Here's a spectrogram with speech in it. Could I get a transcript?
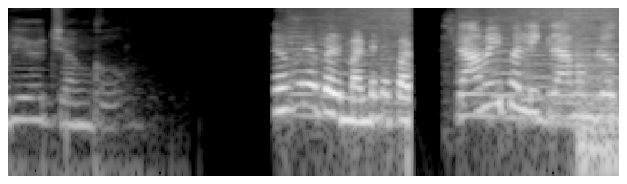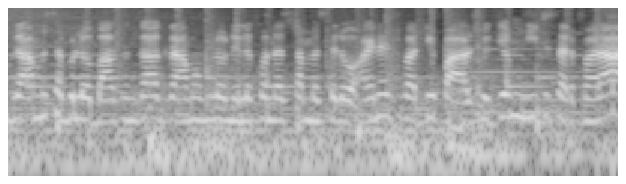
Audio Jungle. రామేపల్లి గ్రామంలో గ్రామ సభలో భాగంగా గ్రామంలో నెలకొన్న సమస్యలు అయినటువంటి పారిశుద్ధ్యం నీటి సరఫరా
